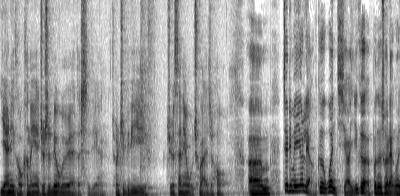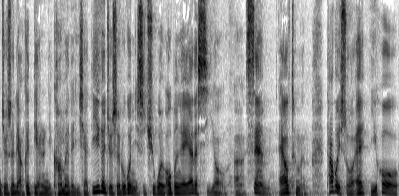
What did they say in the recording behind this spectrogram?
眼里头，可能也就是六个月的时间，从 GPT 就三点五出来之后。嗯，这里面有两个问题啊，一个不能说两个问，就是两个点，你 comment 一下。第一个就是，如果你是去问 OpenAI 的 CEO 啊，Sam Altman，他会说，哎，以后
